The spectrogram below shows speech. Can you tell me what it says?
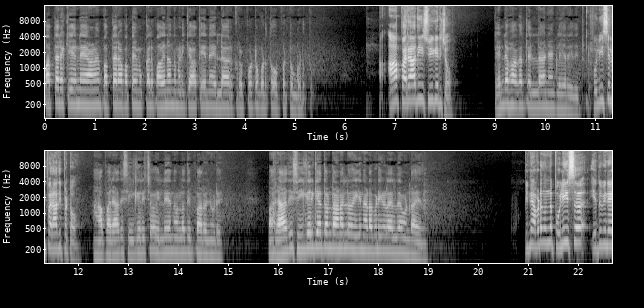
പത്തരക്ക് തന്നെയാണ്. പത്തര പത്തേ മുക്കാൽ പതിനൊന്ന് മണിക്കകത്ത് തന്നെ എല്ലാവർക്കും റിപ്പോർട്ടും കൊടുത്തു ഒപ്പിട്ടും കൊടുത്തു. ആ പരാതി സ്വീകരിച്ചോ? എന്റെ ഭാഗത്തെല്ലാം ഞാൻ ക്ലിയർ ചെയ്തിട്ടുണ്ട്. പോലീസിൽ പരാതിപ്പെട്ടോ? ആ പരാതി സ്വീകരിച്ചോ ഇല്ലേ എന്നുള്ളത് ഇപ്പം അറിഞ്ഞൂടെ? പരാതി സ്വീകരിക്കാത്തോണ്ടാണല്ലോ ഈ നടപടികളെല്ലാം ഉണ്ടായത്. പിന്നെ അവിടെ നിന്ന് പോലീസ് യദുവിനെ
